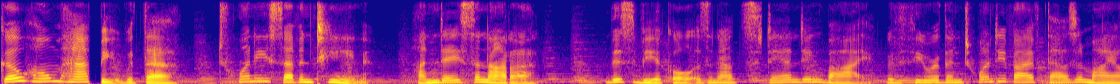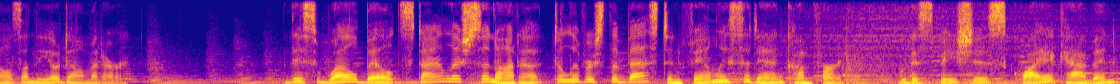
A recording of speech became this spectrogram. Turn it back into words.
Go home happy with the 2017 Hyundai Sonata. This vehicle is an outstanding buy with fewer than 25,000 miles on the odometer. This well-built, stylish Sonata delivers the best in family sedan comfort with a spacious, quiet cabin,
